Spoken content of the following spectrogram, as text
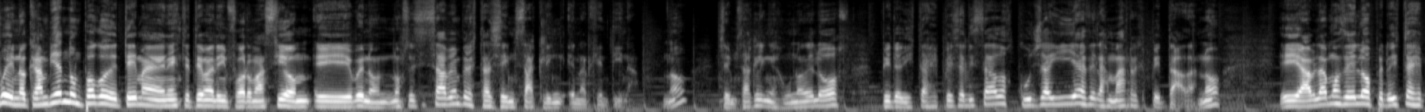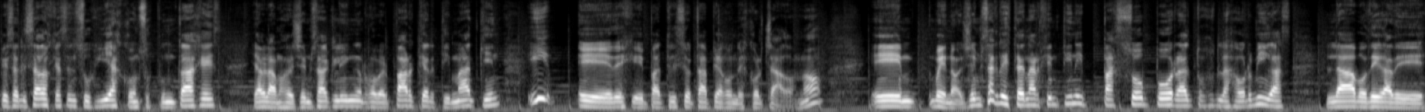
Bueno, cambiando un poco de tema en este tema de la información, eh, bueno, no sé si saben, pero está James Sackling en Argentina, ¿no? James Sackling es uno de los periodistas especializados cuya guía es de las más respetadas, ¿no? Eh, hablamos de los periodistas especializados que hacen sus guías con sus puntajes, ya hablamos de James Sackling, Robert Parker, Tim Atkin y eh, de Patricio Tapia con Descorchados, ¿no? Bueno, James Sackling está en Argentina y pasó por Altos Las Hormigas, la bodega de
